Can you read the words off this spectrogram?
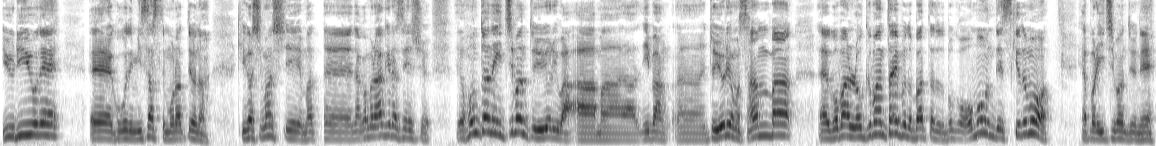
いう理由をね、えー、ここで見させてもらったような気がしますし、ま、えー、中村明選手、えー、本当はね、1番というよりは、あまあ、2番、あというよりはもう3番、えー、5番、6番タイプのバッターだと僕は思うんですけども、やっぱり1番というね、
